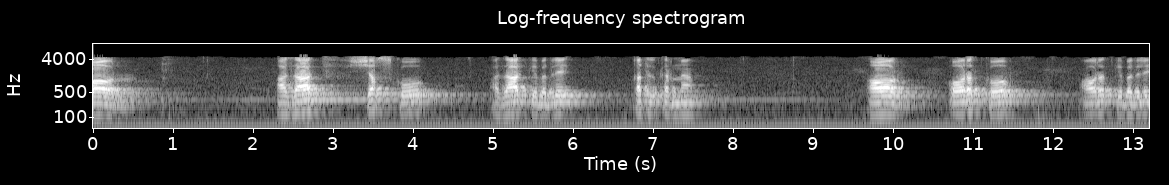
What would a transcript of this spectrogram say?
اور آزاد شخص کو آزاد کے بدلے قتل کرنا اور عورت کو عورت کے بدلے۔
